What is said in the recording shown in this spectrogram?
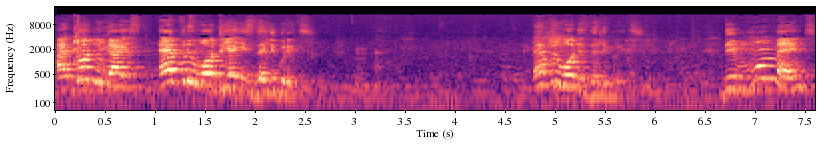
I told you guys, every word here is deliberate. Every word is deliberate. The moment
